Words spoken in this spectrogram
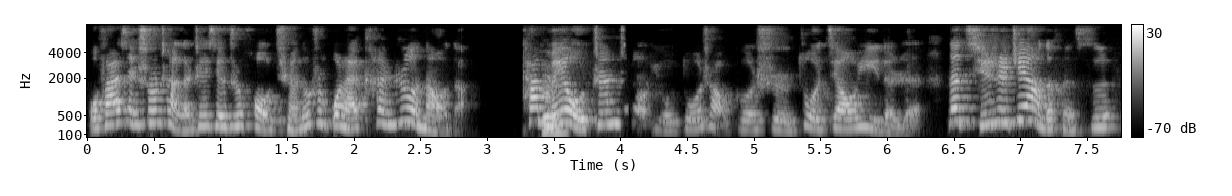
我发现生产了这些之后，全都是过来看热闹的。他没有真正有多少个是做交易的人，那其实这样的粉丝，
